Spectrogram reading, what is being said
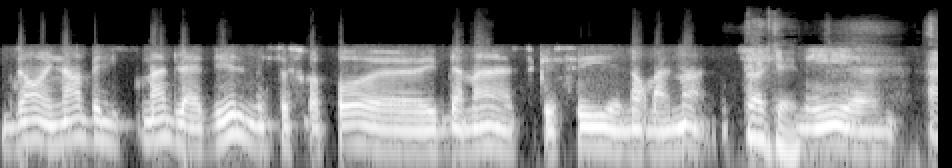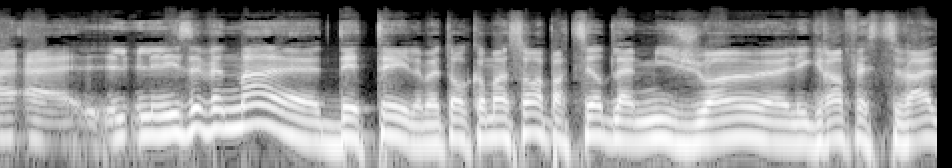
disons, un embellissement de la ville, mais ce sera pas euh, évidemment ce que c'est normalement. OK. Mais euh, À- à- les événements d'été, mettons, commençons à partir de la mi-juin, les grands festivals.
